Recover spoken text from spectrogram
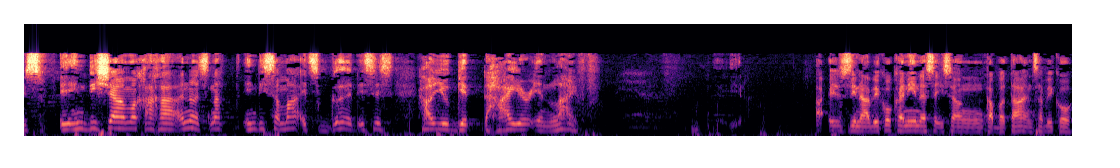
It's, hindi siya makaka, ano, it's not, hindi sama, it's good. This is how you get higher in life. ah, sinabi ko kanina sa isang kabataan, sabi ko,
